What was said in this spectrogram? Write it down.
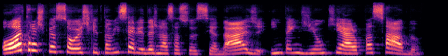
outras pessoas que estão inseridas nessa sociedade entendiam que era o passado.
